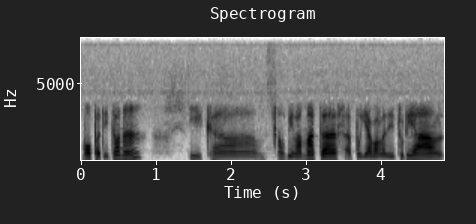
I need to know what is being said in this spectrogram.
molt petitona, i que el Vilamates apoyava l'editorial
